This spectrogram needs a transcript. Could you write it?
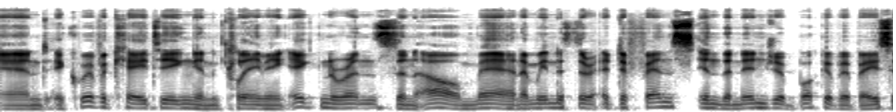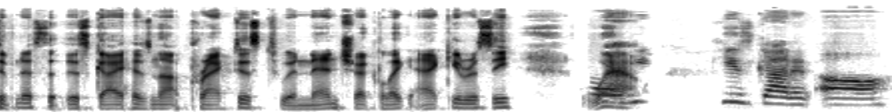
and equivocating and claiming ignorance and oh man, I mean, is there a defense in the Ninja Book of Evasiveness that this guy has not practiced to a nunchuck like accuracy? Well, Wow. he, he's got it all.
